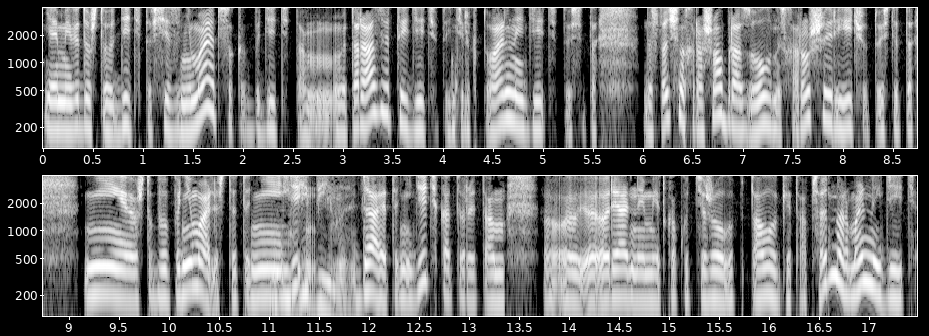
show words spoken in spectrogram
Я имею в виду, что дети-то все занимаются, как бы дети там... Это развитые дети, это интеллектуальные дети, то есть это достаточно хорошо образованные, с хорошей речью. То есть это не... Чтобы вы понимали, что это не... Не дебилы. Да, это не дети, которые там э, реально имеют какую-то тяжелую патологию. Это абсолютно нормальные дети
